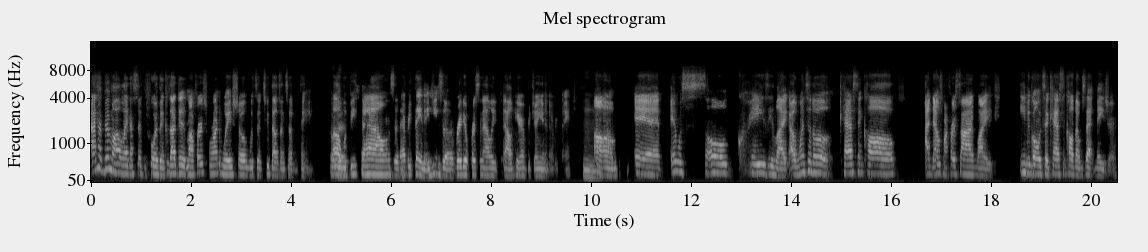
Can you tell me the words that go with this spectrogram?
I have been modeling, like I said before, then because I did my first runway show was in 2017 uh, okay. uh, with B Sounds and everything. And he's a radio personality out here in Virginia and everything. Mm-hmm. Um, and it was so crazy. Like I went to the casting call. I, that was my first time, like even going to a casting call that was that major.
